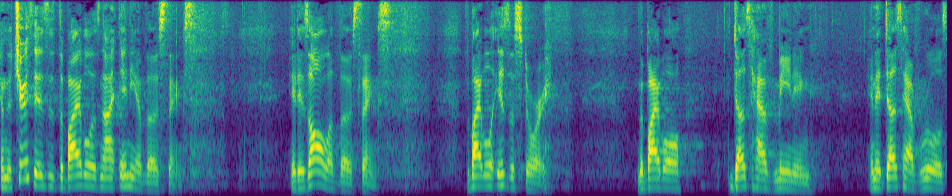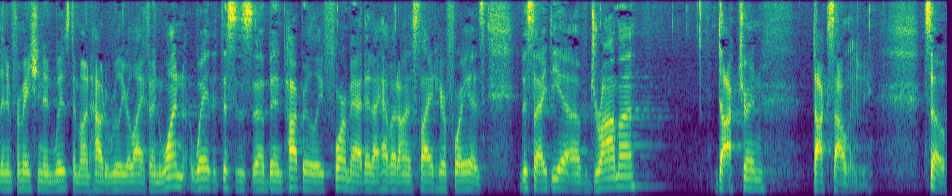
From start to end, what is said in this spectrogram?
And the truth is that the Bible is not any of those things. It is all of those things. The Bible is a story. The Bible does have meaning and it does have rules and information and wisdom on how to rule your life. And one way that this has uh, been popularly formatted, I have it on a slide here for you, is this idea of drama, doctrine, doxology. So,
